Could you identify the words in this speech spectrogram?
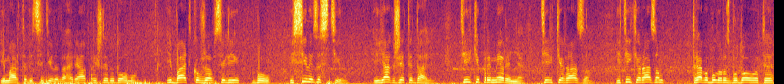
і Марта, відсиділи лагеря, прийшли додому. І батько вже в селі був, і сіли за стіл. І як жити далі? Тільки примирення, тільки разом. І тільки разом треба було розбудовувати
